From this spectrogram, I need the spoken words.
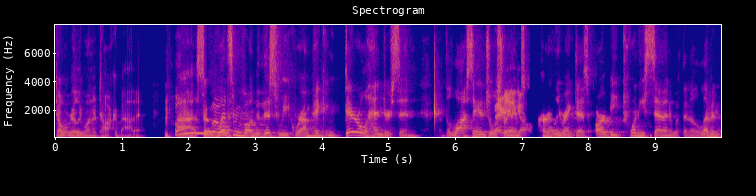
don't really want to talk about it. Uh, so no. let's move on to this week where I'm picking Darrell Henderson of the Los Angeles Rams, currently ranked as RB 27 with an 11.3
